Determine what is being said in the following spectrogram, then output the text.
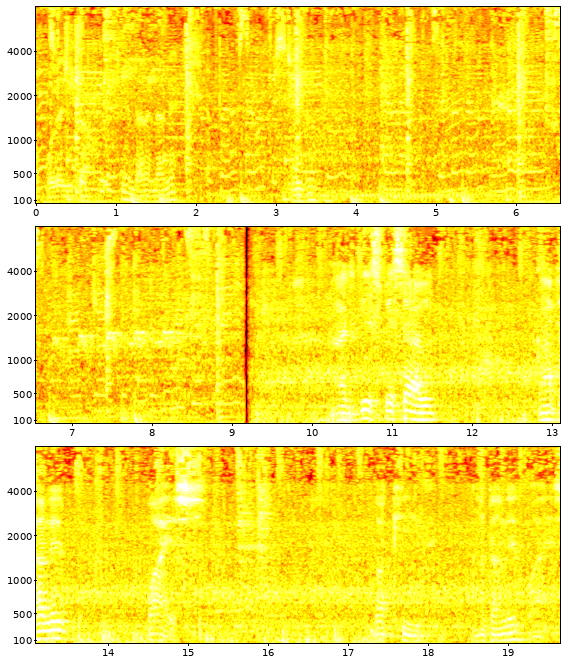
অপরাজিতা হয়েছে ডালে ডালে আজকে স্পেশাল কাঁঠালের পায়েস বা ক্ষীর কাঁঠালের পায়েস।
